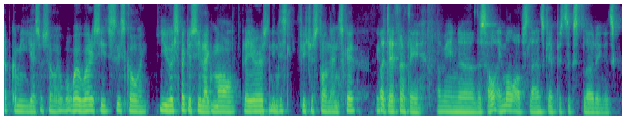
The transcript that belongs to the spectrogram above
upcoming years or so? Where, where is this going? Do you expect to see like more players in this Feature Store landscape? Oh, definitely. I mean, uh, this whole ML ops landscape is exploding. It's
